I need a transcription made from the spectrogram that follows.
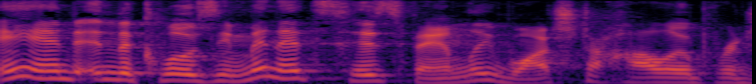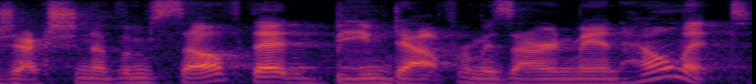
and in the closing minutes, his family watched a holo projection of himself that beamed out from his Iron Man helmet.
